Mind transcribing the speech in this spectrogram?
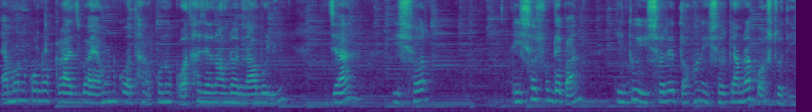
এমন কোনো কাজ বা এমন কথা, কোনো কথা যেন আমরা না বলি, যা ঈশ্বর ঈশ্বর শুনতে পান, কিন্তু ঈশ্বরের তখন ঈশ্বরকে আমরা কষ্ট দিই।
